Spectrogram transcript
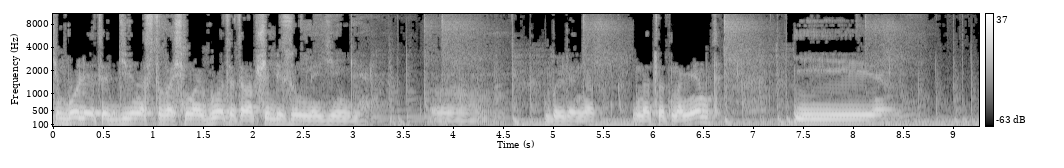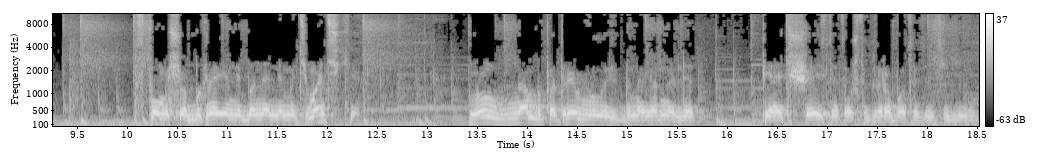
Тем более это 98 год, это вообще безумные деньги э, были на, на тот момент. И с помощью обыкновенной банальной математики ну, нам бы потребовалось бы, наверное, лет 5-6 для того, чтобы заработать эти деньги.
